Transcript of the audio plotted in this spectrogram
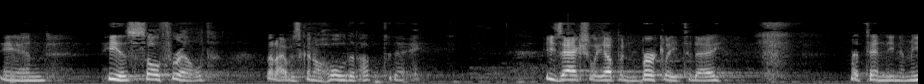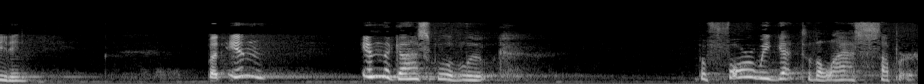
And he is so thrilled that I was going to hold it up today. He's actually up in Berkeley today, attending a meeting. But in, in the Gospel of Luke, before we get to the Last Supper,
